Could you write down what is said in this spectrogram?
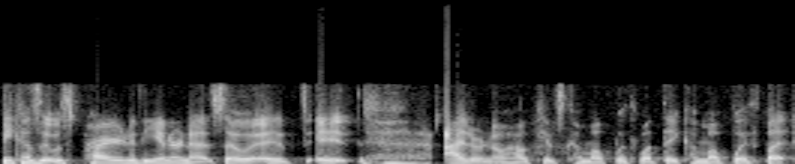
because it was prior to the internet. So it, it, I don't know how kids come up with what they come up with, but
